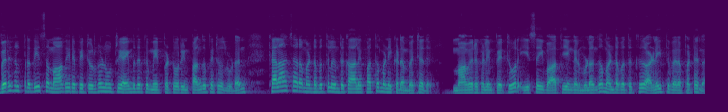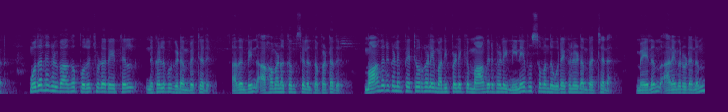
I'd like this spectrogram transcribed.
விரகல் பிரதேச மாவீர பெற்றோர்கள் நூற்றி ஐம்பதற்கும் மேற்பட்டோரின் பங்கு பெற்றதுடன் கலாச்சார மண்டபத்தில் இன்று காலை பத்து மணிக்கு இடம்பெற்றது. மாவீரர்களின் பெற்றோர் இசை வாத்தியங்கள் முழங்க மண்டபத்துக்கு அழைத்து வரப்பட்டனர். முதல் நிகழ்வாக பொதுச்சுடரேற்றில் நிகழ்வு இடம்பெற்றது. அதன்பின் அகவணக்கம் செலுத்தப்பட்டது. மாவீரர்களின் பெற்றோர்களை மதிப்பளிக்கும் மாவீரர்களை நினைவு சுமந்த உரைகள் இடம்பெற்றன. மேலும் அனைவருடனும்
